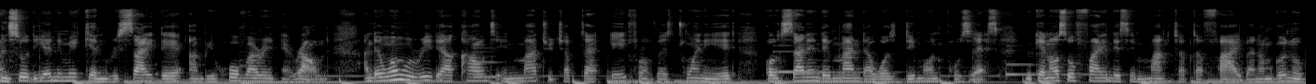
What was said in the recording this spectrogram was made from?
and so the enemy can reside there and be hovering around. And then when we read the account in Matthew chapter 8 from verse 28 concerning the man that was demon possessed, you can also find this in Mark chapter 5. And I'm going to,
